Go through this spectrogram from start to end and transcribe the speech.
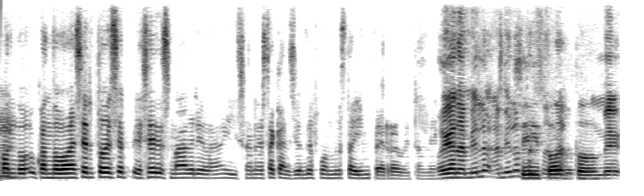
cuando, cuando va a hacer todo ese, ese desmadre, ¿va? Y suena esta canción de fondo, está bien perra, güey, también. Oigan, a mí, a mí lo Sí, personal, todo, todo. me-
